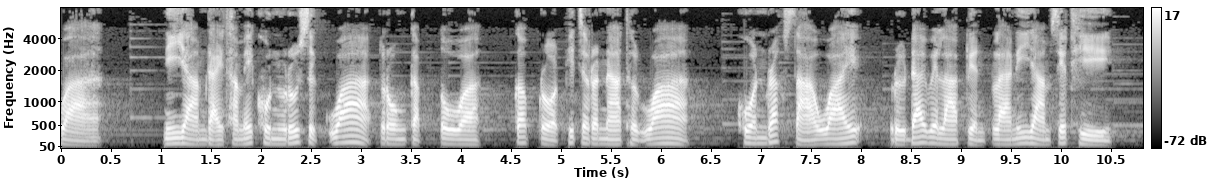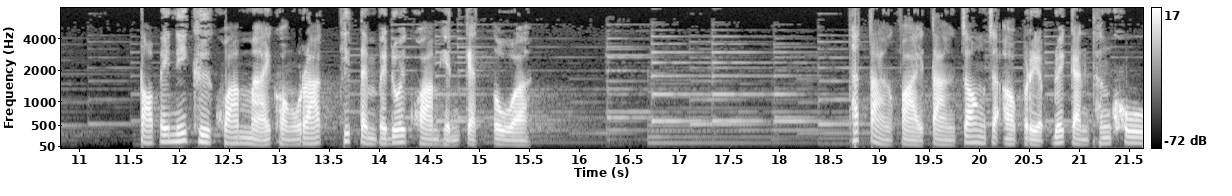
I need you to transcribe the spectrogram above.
กว่า นิยามใดทำให้คุณรู้สึกว่าตรงกับตัว ก็โปรดพิจารณาเถิดว่า ควรรักษาไว้ หรือได้เวลาเปลี่ยนแปลงนิยามเสียที ต่อไปนี้คือความหมายของรักที่เต็มไปด้วยความเห็นแก่ตัว ถ้าต่างฝ่ายต่างจ้องจะเอาเปรียบด้วยกันทั้งคู่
